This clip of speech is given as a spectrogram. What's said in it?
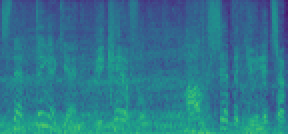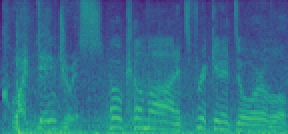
It's that thing again. Be careful. Hog 7 units are quite dangerous. Oh, come on, it's freaking adorable.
